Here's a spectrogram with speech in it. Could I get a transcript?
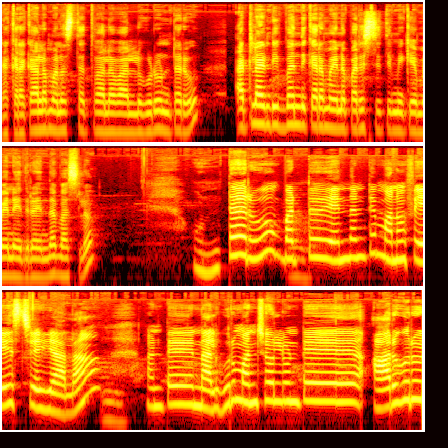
రకరకాల మనస్తత్వాల వాళ్ళు కూడా ఉంటారు. అట్లాంటి ఇబ్బందికరమైన పరిస్థితి మీకు ఏమైనా ఎదురైందా బస్సులో? ఉంటారు. బట్ ఏంటంటే మనం ఫేస్ చెయ్యాలా అంటే నలుగురు మంచోళ్ళు ఉంటే ఆరుగురు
